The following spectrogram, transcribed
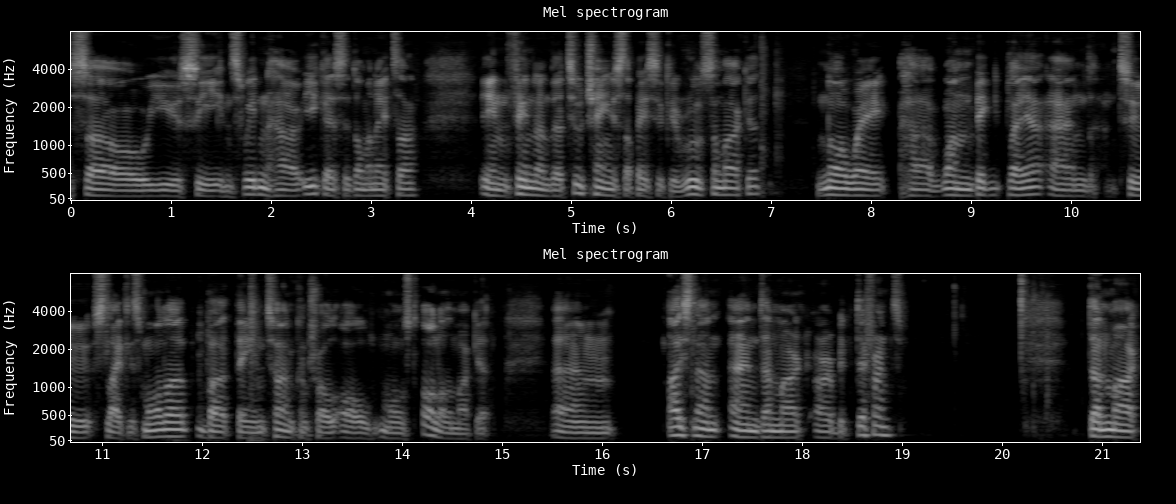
So you see in Sweden how ICA is the dominator. In Finland, there are two chains that basically rules the market. Norway have one big player and two slightly smaller, but they in turn control almost all of the market. Um, Iceland and Denmark are a bit different. Denmark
